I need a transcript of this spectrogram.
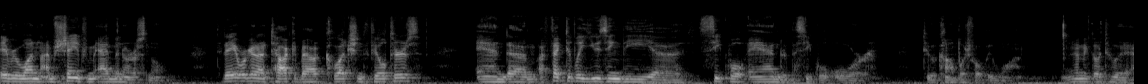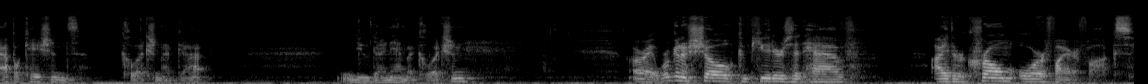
Hey everyone, I'm Shane from Admin Arsenal. Today we're going to talk about collection filters and um, effectively using the uh, SQL AND or the SQL OR to accomplish what we want. I'm going to go to an applications collection I've got, new dynamic collection. All right, we're going to show computers that have either Chrome or Firefox.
